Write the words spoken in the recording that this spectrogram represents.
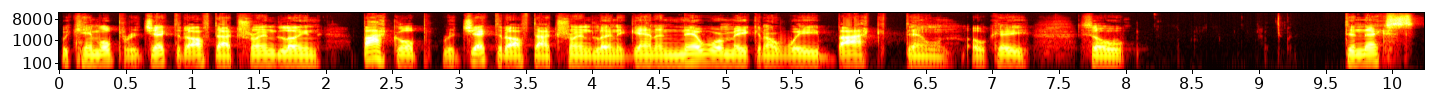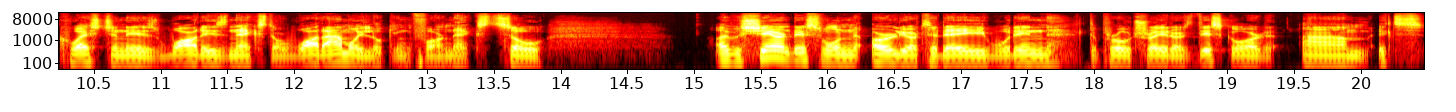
We came up, rejected off that trend line, back up, rejected off that trend line again, and now we're making our way back down. Okay, so the next question is what is next, or what am I looking for next? So I was sharing this one earlier today within the Pro Traders Discord. Um, it's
